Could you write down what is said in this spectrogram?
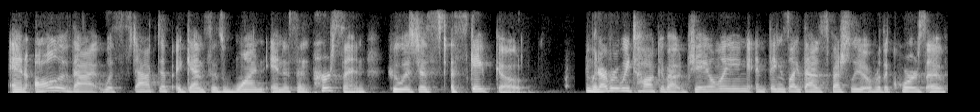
and all of that was stacked up against this one innocent person who was just a scapegoat whenever we talk about jailing and things like that, especially over the course of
